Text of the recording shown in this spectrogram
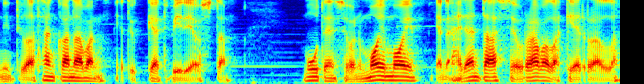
niin tilathan kanavan ja tykkäät videosta. Muuten se on moi moi ja nähdään taas seuraavalla kerralla.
